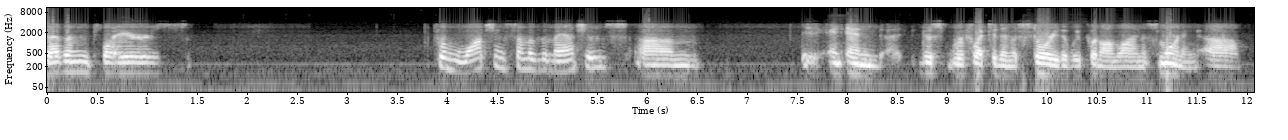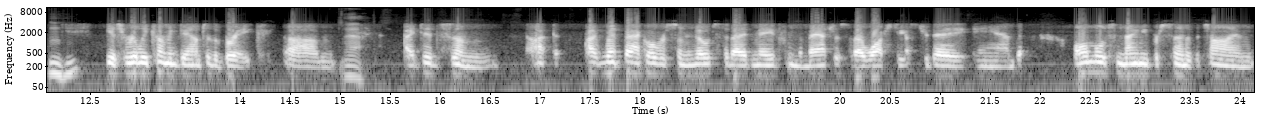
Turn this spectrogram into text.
87 players. From watching some of the matches, um, and, and this reflected in the story that we put online this morning, uh, hmm it's really coming down to the break. Um, Yeah. I did some. I, I went back over some notes that I had made from the matches that I watched yesterday, and almost ninety percent of the time,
